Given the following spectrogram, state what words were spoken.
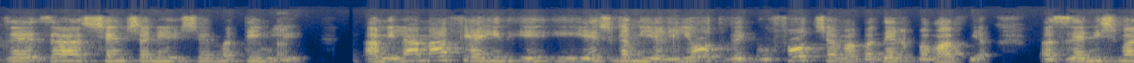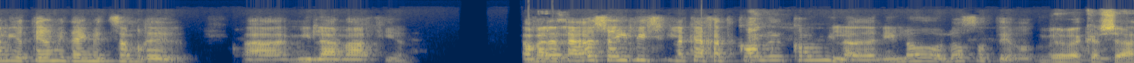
זה, זה השם שאני, שמתאים לי. המילה מאפיה, היא, היא, יש גם יריות וגופות שם בדרך במאפיה, אז זה נשמע לי יותר מדי מצמרר, המילה מאפיה. אבל אתה רשאי לקחת כל, כל מילה, אני לא, לא סותר אותה. בבקשה,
